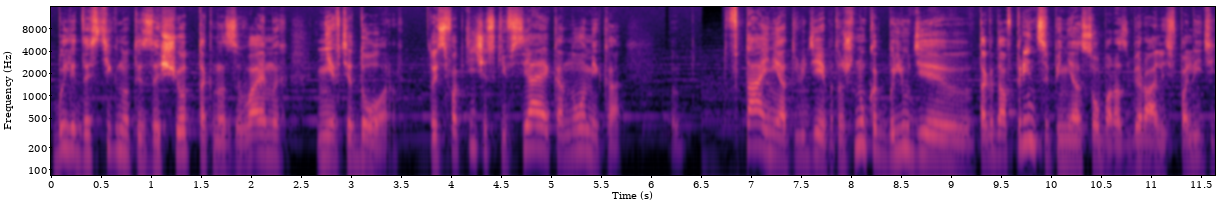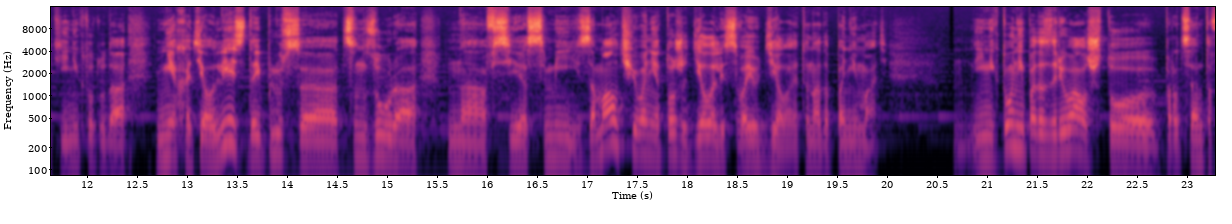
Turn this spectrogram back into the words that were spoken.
были достигнуты за счет так называемых нефтедолларов – то есть фактически вся экономика э, в тайне от людей, потому что, ну, как бы люди тогда, в принципе, не особо разбирались в политике, и никто туда не хотел лезть, да и плюс э, цензура на все СМИ и замалчивание тоже делали свое дело, это надо понимать. И никто не подозревал, что процентов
